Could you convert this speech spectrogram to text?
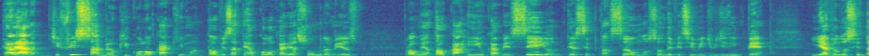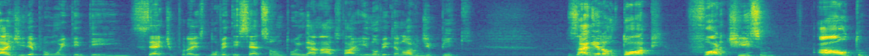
Galera, difícil saber o que colocar aqui, mano. Talvez até eu colocaria sombra mesmo. para aumentar o carrinho, o cabeceio, a interceptação, noção defensiva e dividida em pé. E a velocidade iria para um 87 por aí, 97 se eu não estou enganado, tá? E 99 de pique. Zagueirão top, fortíssimo, alto,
